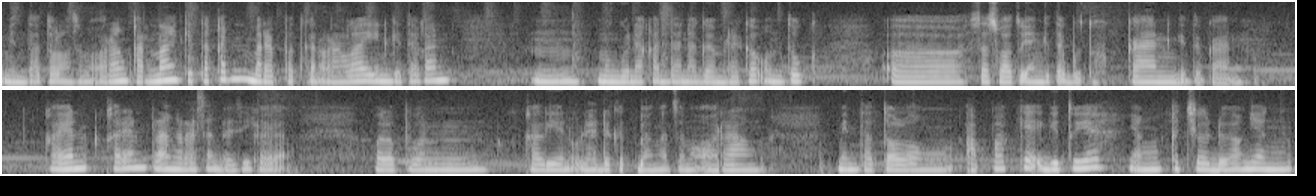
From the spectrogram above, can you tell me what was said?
minta tolong sama orang. Karena kita kan merepotkan orang lain kita kan mm, menggunakan tenaga mereka untuk uh, sesuatu yang kita butuhkan gitu kan. Kalian kalian pernah ngerasa nggak sih kayak walaupun kalian udah deket banget sama orang minta tolong apa kayak gitu ya yang kecil doang yang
